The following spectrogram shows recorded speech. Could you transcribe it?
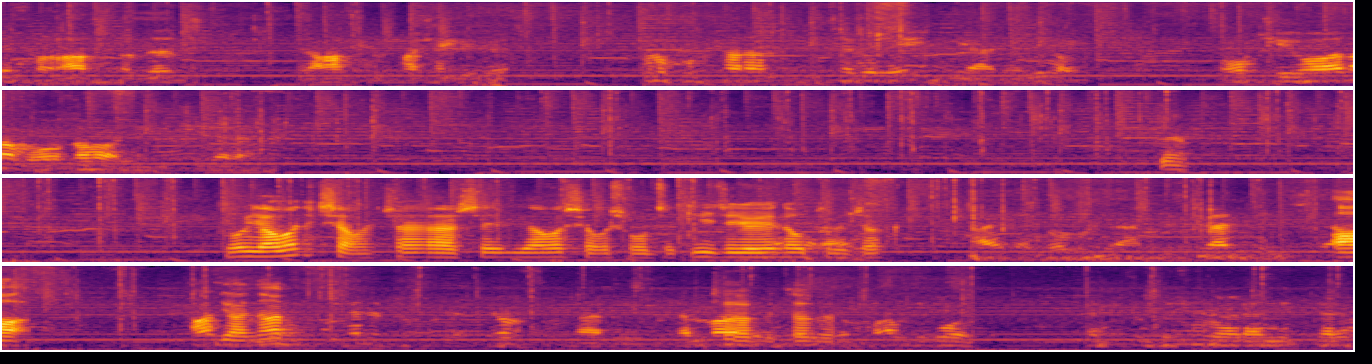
En son atladı. Aslı Paşa gibi. Bunu kurtaran sebebi neydi yani emin ol. O ki o adam o zaman 22'lere. O yavaş yavaş her şey yavaş yavaş olacak. İyice yayına oturacak. Aynen olur yani. Biz ya. Aa, abi- ne? Ben Tabii, tabii. bütün öğrendiklerimi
